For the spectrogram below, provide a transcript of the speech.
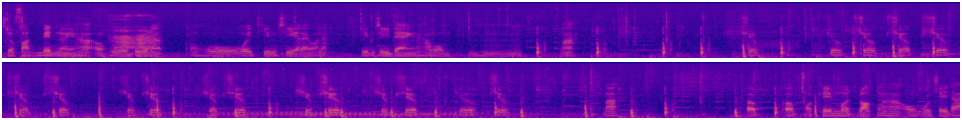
เจอฟัดเบ็ดหน่อยฮะโอ้โหดูนะโอ้โหไอ้ทีมสีอะไรวะเนี่ย ทีมสีแดงนะครับผมอืมาชุบชุบชุบชุบชุบชุบชุบชุบชุบชุบชุบชุบชุบชุบชุบชุบชุบมาปึ๊บปึ๊บโอเคหมดบล็อกนะฮะโอ้โหใช้ได้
